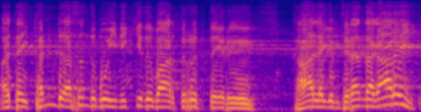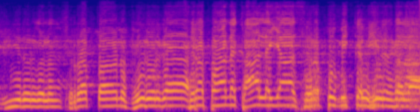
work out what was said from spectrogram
அதை கண்டு அசந்து போய் நிக்குது பார் திருத்தேரு காலையும் சிறந்த காலை. வீரர்களும் சிறப்பான வீரர்கள். சிறப்பான காலையா சிறப்பு மிக்க வீரர்களா?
